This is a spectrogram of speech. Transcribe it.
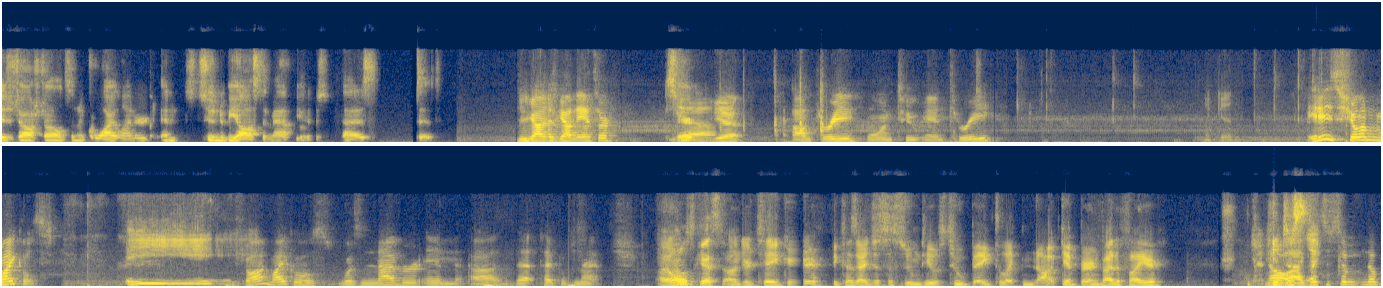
is Josh Donaldson and Kawhi Leonard, and soon to be Auston Matthews. That is it. You guys got an answer? Sir. yeah. yeah. On three, one, two, and three. Okay. It is Shawn Michaels. Hey. Shawn Michaels was never in uh, that type of match. I almost guessed Undertaker because I just assumed he was too big to like not get burned by the fire. No, just, I like- just assumed. No,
